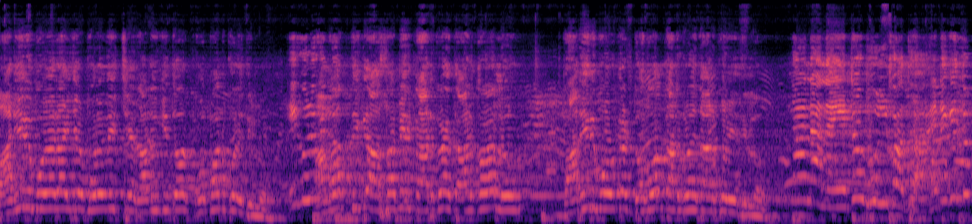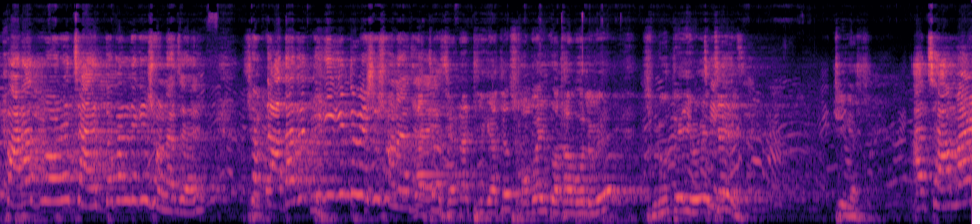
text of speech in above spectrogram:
বাড়ির বউয়েরাই যে বলে দিচ্ছে রানু কিন্তু আর প্রমাণ করে দিল। আমার দিকে আসামির কাঠ করে দাঁড় করালো বাড়ির বউকে ডবল কাঠ করে দাঁড় করিয়ে দিল। না না না এটাও ভুল কথা। এটা কিন্তু পাড়াত মোড়ে চায়ের দোকান থেকে শোনা যায়। সব দাদাদের থেকে কিন্তু বেশি শোনা যায়। আচ্ছা সেটা ঠিক আছে সবাই কথা বলবে। শুরুতেই হয়েছে। ঠিক আছে। ঠিক আছে। আচ্ছা আমার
